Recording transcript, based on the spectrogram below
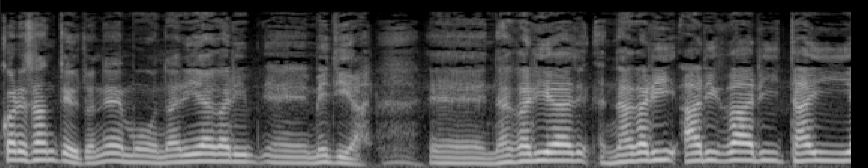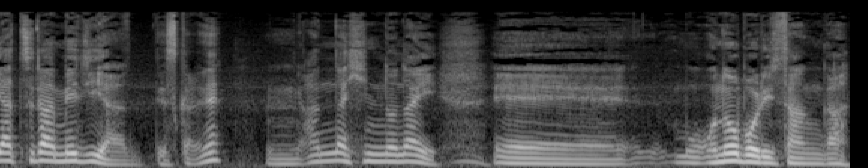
カレさんっていうとね、もう成り上がり、えー、メディア、えー、流りあり、流りありがりたい奴らメディアですからね。うん、あんな品のない、えー、もうおのぼりさんが、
